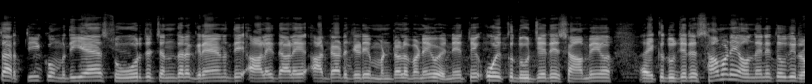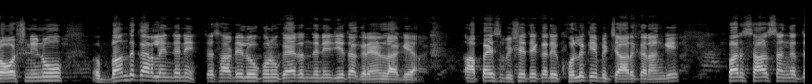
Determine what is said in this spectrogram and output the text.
ਧਰਤੀ ਘੁੰਮਦੀ ਹੈ, ਸੂਰਜ, ਚੰਦਰ ਗ੍ਰਹਿਣ ਦੇ ਆਲੇ ਦਾਲੇ ਅੱਡ-ਅੱਡ ਜਿਹੜੇ ਮੰਡਲ ਬਣੇ ਹੋਏ ਨੇ, ਤੇ ਉਹ ਇੱਕ ਦੂਜੇ ਦੇ ਸਾਹਮਣੇ, ਇੱਕ ਦੂਜੇ ਦੇ ਸਾਹਮਣੇ ਆਉਂਦੇ ਨੇ ਤੇ ਉਹਦੀ ਰੌਸ਼ਨੀ ਨੂੰ ਬੰਦ ਕਰ ਲੈਂਦੇ ਨੇ। ਤੇ ਸਾਡੇ ਲੋਕ ਉਹਨੂੰ ਕਹਿ ਦਿੰਦੇ ਨੇ ਜੀ, ਇਹ ਤਾਂ ਗ੍ਰਹਿਣ ਲੱਗ ਗਿਆ। ਆਪਾਂ ਇਸ ਵਿਸ਼ੇ ਤੇ ਕਦੇ ਖੁੱਲ ਕੇ ਵਿਚਾਰ ਕਰਾਂਗੇ। ਪਰ ਸਾਧ ਸੰਗਤ,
